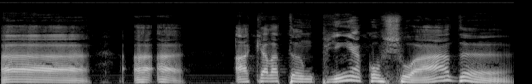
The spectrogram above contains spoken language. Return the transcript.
a, a, a, aquela tampinha acolchoada.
